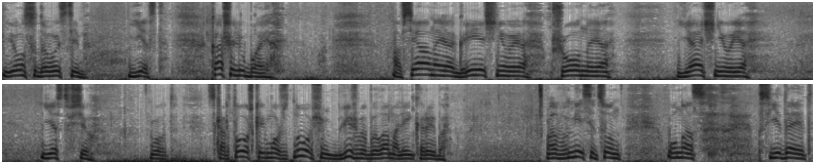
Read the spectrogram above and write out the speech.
и он с удовольствием ест. Каша любая. Овсяная, гречневая, пшеная – ячневые, ест все. Вот. С картошкой может. Ну, в общем, лишь бы была маленькая рыба. А в месяц он у нас съедает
